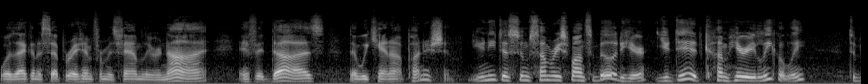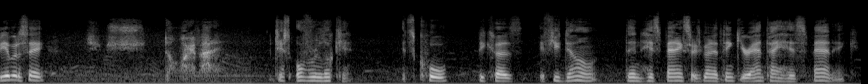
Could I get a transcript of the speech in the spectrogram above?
was that going to separate him from his family or not. If it does, then we cannot punish him. You need to assume some responsibility here. You did come here illegally to be able to say, shh, shh, don't worry about it. Just overlook it. It's cool because if you don't, then Hispanics are going to think you're anti Hispanic.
